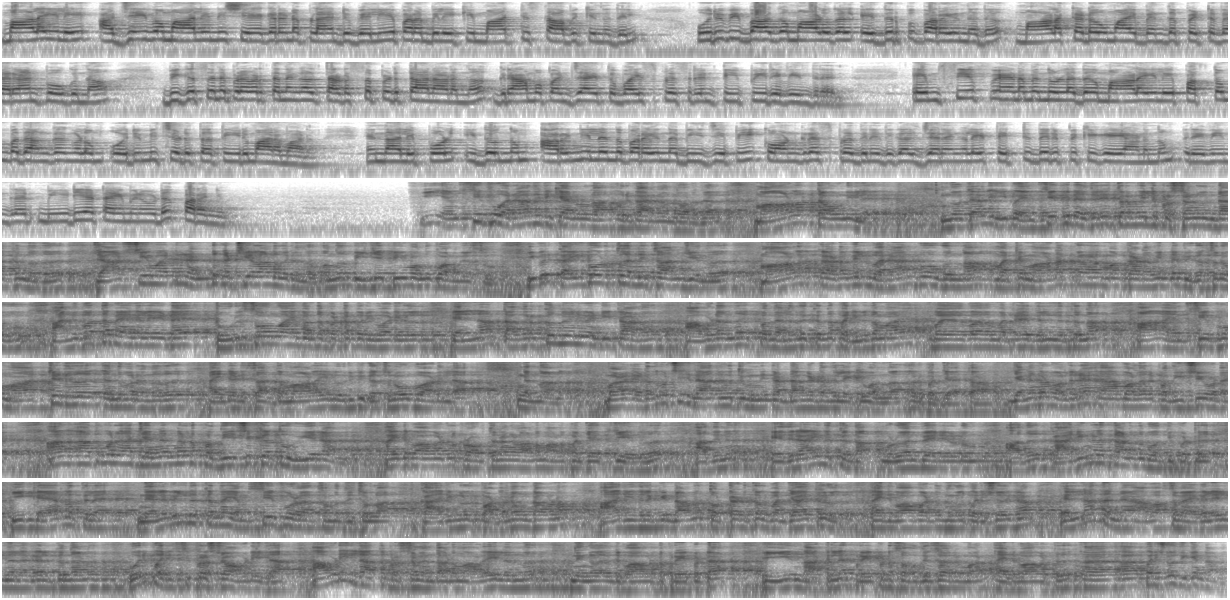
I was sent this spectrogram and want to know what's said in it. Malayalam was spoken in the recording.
മാളയിലെ അജൈവ മാലിന്യ ശേഖരണ പ്ലാന്റ് വലിയ പറമ്പിലേക്ക് മാറ്റി സ്ഥാപിക്കുന്നതിൽ ഒരു വിഭാഗം ആളുകൾ എതിർപ്പ് പറയുന്നത് മാളക്കടവുമായി ബന്ധപ്പെട്ട് വരാൻ പോകുന്ന വികസന പ്രവർത്തനങ്ങൾ തടസ്സപ്പെടുത്താനാണെന്ന് ഗ്രാമപഞ്ചായത്ത് vice president T P Raveendran. M C F വേണമെന്നുള്ളത് മാളയിലെ പത്തൊമ്പത് അംഗങ്ങളും ഒരുമിച്ചെടുത്ത തീരുമാനമാണ്. എന്നാൽ ഇപ്പോൾ ഇതൊന്നും അറിഞ്ഞില്ലെന്ന് പറയുന്ന ബി ജെ പി കോൺഗ്രസ് പ്രതിനിധികൾ ജനങ്ങളെ തെറ്റിദ്ധരിപ്പിക്കുകയാണെന്നും രവീന്ദ്രൻ മീഡിയ ടൈമിനോട് പറഞ്ഞു. ഈ എം സി എഫ് വരാതിരിക്കാനുള്ള ഒരു കാരണം എന്ന് പറഞ്ഞാൽ മാള ടൗണിലെ എന്ന് വെച്ചാൽ ഈ എം സി എഫിനെതിരെ ഇത്ര വലിയ പ്രശ്നങ്ങൾ ഉണ്ടാക്കുന്നത് രാഷ്ട്രീയമായിട്ട് രണ്ട് കക്ഷികളാണ് വരുന്നത്. ഒന്ന് ബി ജെ പിയും ഒന്ന് കോൺഗ്രസും. ഇവർ കൈകോർത്ത് തന്നെ ചാൻ ചെയ്യുന്നത് മാളക്കടവിൽ വരാൻ പോകുന്ന മറ്റ് മാടക്കടവിന്റെ വികസനവും അനുബന്ധ മേഖലയുടെ ടൂറിസവുമായി ബന്ധപ്പെട്ട പരിപാടികൾ എല്ലാം തകർക്കുന്നതിന് വേണ്ടിയിട്ടാണ് അവിടെ നിന്ന് ഇപ്പൊ നിലനിൽക്കുന്ന പരിമിതമായ മറ്റേ ഇതിൽ നിൽക്കുന്ന ആ എം സി എഫ് മാറ്റരുത് എന്ന് പറയുന്നത് അതിന്റെ അടിസ്ഥാനത്തിൽ മാളയിൽ ഒരു വികസനവും പാടില്ല എന്നാണ്. ഇടതുപക്ഷ ജനാധിപത്യ മുന്നിൽ രണ്ടാം ഘട്ടത്തിലേക്ക് വന്ന ഒരു പഞ്ചായത്താണ്. ജനങ്ങൾ വളരെ വളരെ പ്രതീക്ഷയോടെ അതുപോലെ ആ ജനങ്ങളുടെ പ്രതീക്ഷയ്ക്കത്ത് ഉയരാൻ അതിന്റെ ഭാഗമായിട്ടുള്ള പ്രവർത്തനങ്ങളാണ് മാള പഞ്ചായത്ത് ചെയ്യുന്നത്. അതിന് എതിരായി നിൽക്കുന്ന മുഴുവൻ പേരോടും അത് കാര്യങ്ങൾ എന്താണെന്ന് ബോധ്യപ്പെട്ട് ഈ കേരളത്തിലെ നിലവിൽ നിൽക്കുന്ന എം സി എഫുകളെ സംബന്ധിച്ചുള്ള കാര്യങ്ങൾ പഠനം ഉണ്ടാവണം ആ രീതിയിലേക്ക് ഉണ്ടാവണം. തൊട്ടടുത്തുള്ള പഞ്ചായത്തുകൾ അതിന്റെ ഭാഗമായിട്ട് നിങ്ങൾ പരിശോധിക്കണം. എല്ലാം തന്നെ ആവാസ മേഖലയിൽ നിലനിൽക്കുന്നതാണ്. ഒരു പരിസ്ഥിതി പ്രശ്നം അവിടെ ഇല്ല. അവിടെ ഇല്ലാത്ത പ്രശ്നം എന്താണ് മാളയിൽ നിന്ന് നിങ്ങൾ അതിന്റെ ഭാഗമായിട്ട് പ്രിയപ്പെട്ട ഈ നാട്ടിലെ പ്രിയപ്പെട്ട സഹോദരി അതിന്റെ ആ, പരിശോധിക്കേണ്ടതാണ്.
